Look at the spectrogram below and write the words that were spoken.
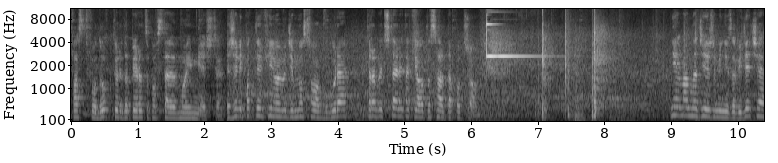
fast foodów, które dopiero co powstały w moim mieście. Jeżeli pod tym filmem będzie mnóstwo w górę, to robię cztery takie oto salta pod rząd. Nie, mam nadzieję, że mnie nie zawiedziecie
